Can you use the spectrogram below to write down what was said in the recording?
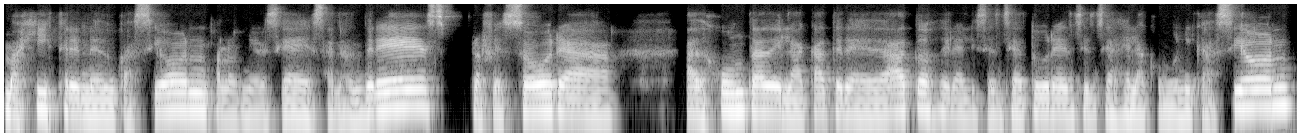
magíster en Educación por la Universidad de San Andrés, profesora adjunta de la Cátedra de Datos de la Licenciatura en Ciencias de la Comunicación,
